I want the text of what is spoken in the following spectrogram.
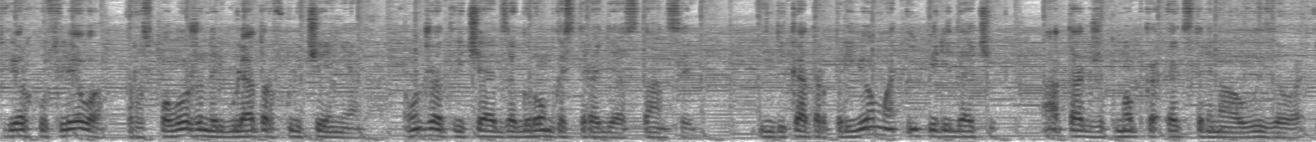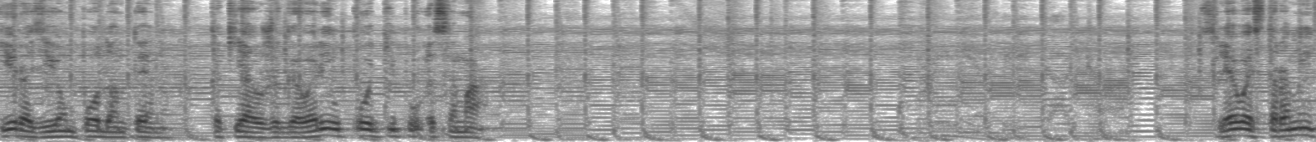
Сверху слева расположен регулятор включения, он же отвечает за громкость радиостанции, индикатор приема и передачи, а также кнопка экстренного вызова и разъем под антенну, как я уже говорил, по типу SMA. Левой стороны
